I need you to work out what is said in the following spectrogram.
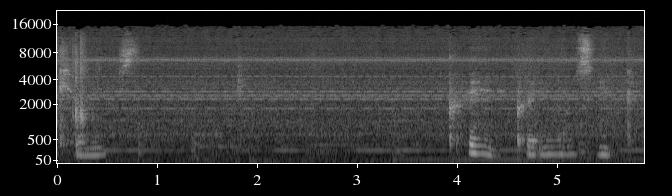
Curious. Pretty, pretty little snake.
